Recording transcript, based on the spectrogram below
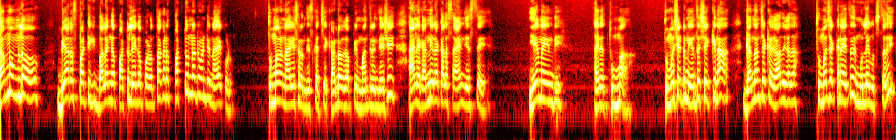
ఖమ్మంలో బీఆర్ఎస్ పార్టీకి బలంగా పట్టు లేకపోవడంతో అక్కడ పట్టున్నటువంటి నాయకుడు తుమ్మల నాగేశ్వరం తీసుకొచ్చి కండవ కప్పి మంత్రిని చేసి ఆయనకు అన్ని రకాల సాయం చేస్తే ఏమైంది? ఆయన తుమ్మ. తుమ్మ చెట్టుని ఎంత చెక్కినా గంధం చెక్క కాదు కదా. తుమ్మ చెక్కనే అయితే ముల్లే గుచ్చుతుంది.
